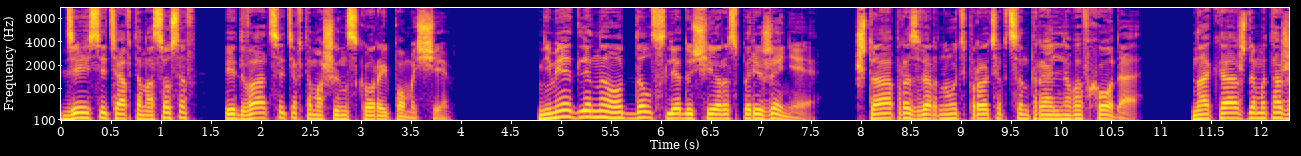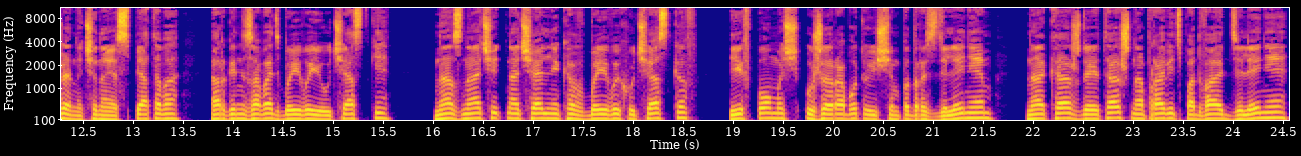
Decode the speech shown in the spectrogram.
10 автонасосов и 20 автомашин скорой помощи. Немедленно отдал следующее распоряжение штаб развернуть против центрального входа. На каждом этаже, начиная с пятого, организовать боевые участки, назначить начальников боевых участков и в помощь уже работающим подразделениям на каждый этаж направить по два отделения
